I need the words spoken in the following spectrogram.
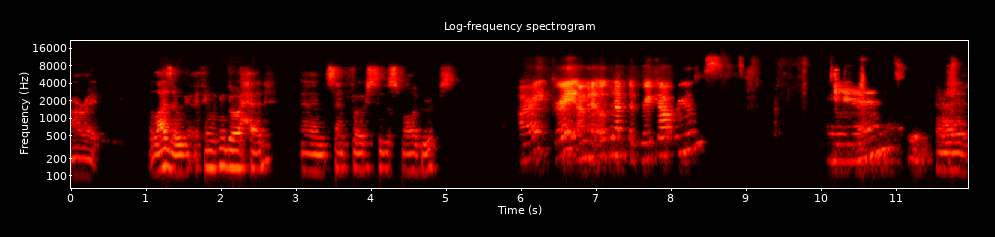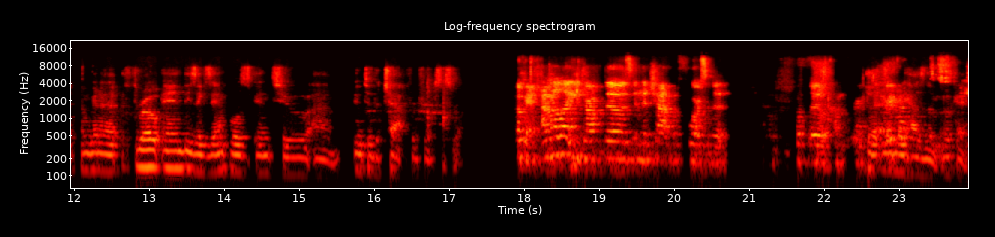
All right, Eliza, I think we can go ahead and send folks to the smaller groups. All right, great. I'm gonna open up the breakout rooms. And, and I'm gonna throw in these examples into um, into the chat for folks as well. Okay, I'm gonna let you drop those in the chat before so that hopefully it'll come through. So that everybody has them. Okay,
